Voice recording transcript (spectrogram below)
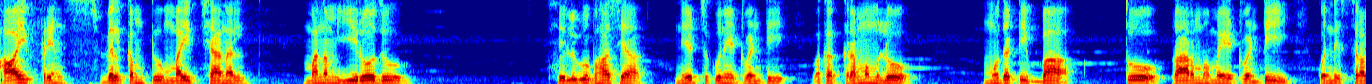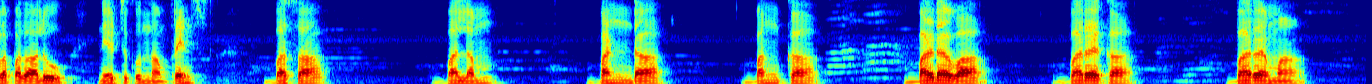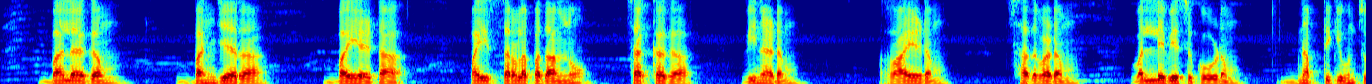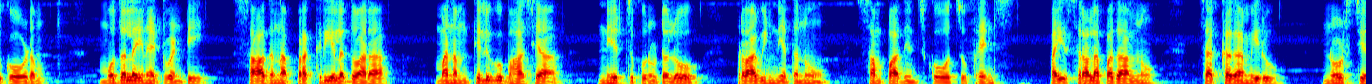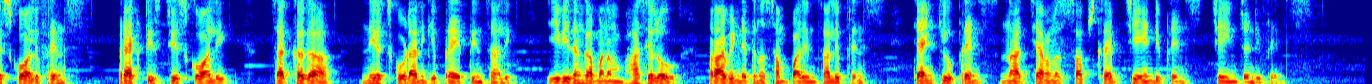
Hi friends welcome to my channel. మనం ఈరోజు తెలుగు భాష నేర్చుకునేటువంటి ఒక క్రమంలో మొదటి బాతో ప్రారంభమయ్యేటువంటి కొన్ని సరళ పదాలు నేర్చుకుందాం ఫ్రెండ్స్. బస బలం బండ బంక బడవ బరక బరమ బలగం బంజారా బయట పై సరళ పదాలను చక్కగా వినడం రాయడం చదవడం వల్లె వేసుకోవడం జ్ఞప్తికి ఉంచుకోవడం మొదలైనటువంటి సాధన ప్రక్రియల ద్వారా మనం తెలుగు భాష నేర్చుకునుటలో ప్రావీణ్యతను సంపాదించుకోవచ్చు ఫ్రెండ్స్. పై సరళ పదాలను చక్కగా మీరు నోట్స్ చేసుకోవాలి ఫ్రెండ్స్. ప్రాక్టీస్ చేసుకోవాలి. చక్కగా నేర్చుకోవడానికి ప్రయత్నించాలి. ఈ విధంగా మనం భాషలో ప్రావీణ్యతను సంపాదించాలి ఫ్రెండ్స్. Thank you friends. నా ఛానల్ను సబ్స్క్రైబ్ చేయండి ఫ్రెండ్స్. చేయించండి ఫ్రెండ్స్.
